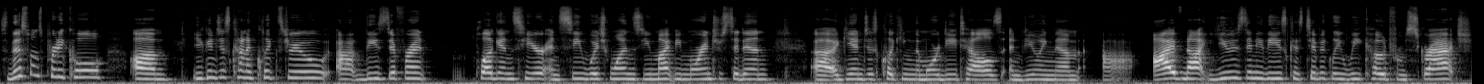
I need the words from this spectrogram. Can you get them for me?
So this one's pretty cool. Um, you can just kind of click through uh, these different plugins here and see which ones you might be more interested in. Uh, again, just clicking the more details and viewing them. Uh, I've not used any of these because typically we code from scratch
